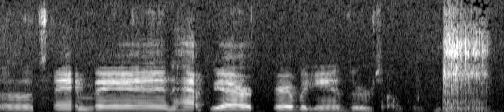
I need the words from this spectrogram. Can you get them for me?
uh, Sandman happy hour extravaganza or something.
